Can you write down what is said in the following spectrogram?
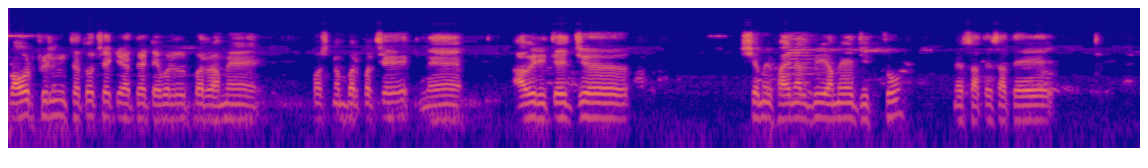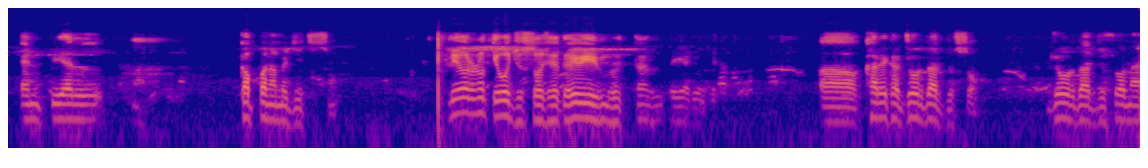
પ્રાઉડ ફિલિંગ થતો છે કે અત્યારે ટેબલ પર અમે ફર્સ્ટ નંબર પર છે ને આવી રીતે જ સેમિફાઇનલ બી અમે જીતશું ને સાથે સાથે એનપીએલ કપ પણ અમે જીતશું. પ્લેયરોનો કેવો જુસ્સો છે? કેવી તૈયારીઓ છે? ખરેખર જોરદાર જુસ્સો. જોરદાર જુસ્સો ને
